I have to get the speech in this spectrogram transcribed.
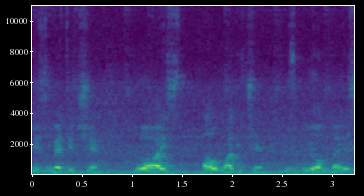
Hizmet için, dua almak için biz bu yoldayız.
